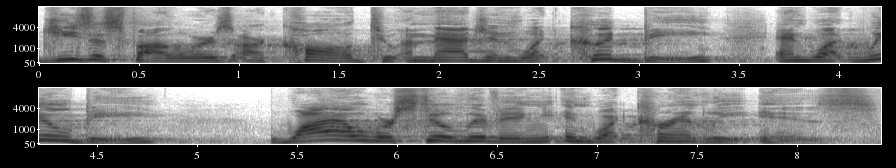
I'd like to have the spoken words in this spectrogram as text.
Jesus' followers are called to imagine what could be and what will be while we're still living in what currently is.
